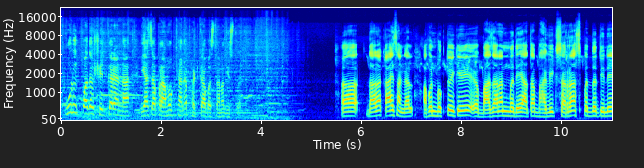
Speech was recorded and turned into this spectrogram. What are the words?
फूल उत्पादक शेतकऱ्यांना याचा प्रामुख्यानं फटका बसताना दिसतोय. दादा काय सांगाल? आपण बघतोय की बाजारांमध्ये आता भाविक सर्रास पद्धतीने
